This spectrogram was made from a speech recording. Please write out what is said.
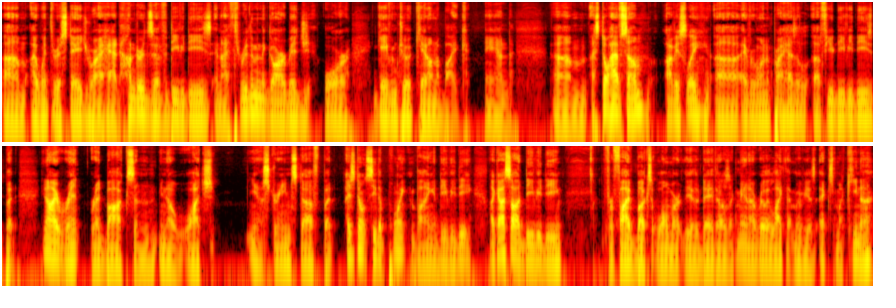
um, I went through a stage where I had hundreds of DVDs and I threw them in the garbage or gave them to a kid on a bike. And um, I still have some, obviously. Uh, everyone probably has a, a, few DVDs, but you know, I rent Redbox and you know watch, you know, stream stuff. But I just don't see the point in buying a DVD. Like I saw a DVD for five bucks at Walmart the other day that I was like, man, I really like that movie. As Ex Machina.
